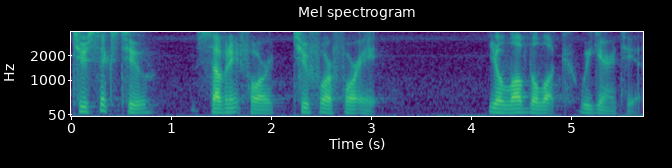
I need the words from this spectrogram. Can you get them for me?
262 784 2448. You'll love the look. We guarantee it.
